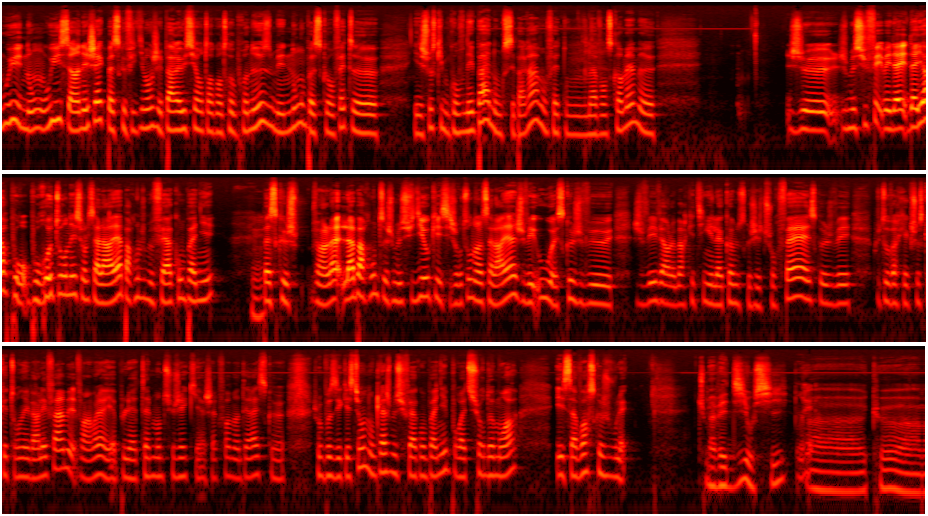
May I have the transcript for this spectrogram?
Oui, non, oui, c'est un échec parce qu'effectivement, j'ai pas réussi en tant qu'entrepreneuse, mais non, parce qu'en fait, euh, il y a des choses qui me convenaient pas, donc c'est pas grave, en fait, on avance quand même. euh. Je, je me suis fait. Mais d'ailleurs- pour, pour retourner sur le salariat, par contre, je me fais accompagner. Mhm. Parce que je, là, là, par contre, je me suis dit, ok, si je retourne dans le salariat, je vais où? Est-ce que je, veux, je vais vers le marketing et la com, ce que j'ai toujours fait? Est-ce que je vais plutôt vers quelque chose qui est tourné vers les femmes? Enfin voilà, il y, y a tellement de sujets qui à chaque fois m'intéressent que je me pose des questions. Donc là, je me suis fait accompagner pour être sûre de moi et savoir ce que je voulais. Tu m'avais dit aussi Ouais. euh, que, euh,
